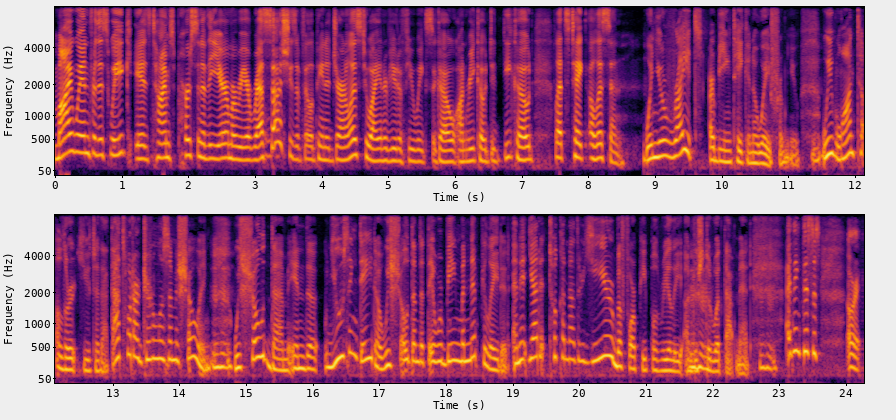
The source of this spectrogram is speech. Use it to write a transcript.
My win for this week is Times Person of the Year, Maria Ressa. She's a Filipina journalist who I interviewed a few weeks ago on Recode to Decode. Let's take a listen. When your rights are being taken away from you. Mm-hmm. We want to alert you to that. That's what our journalism is showing. Mm-hmm. We showed them in the using data, we showed them that they were being manipulated. And it, yet it took another year before people really mm-hmm. understood what that meant. I think this is all right.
